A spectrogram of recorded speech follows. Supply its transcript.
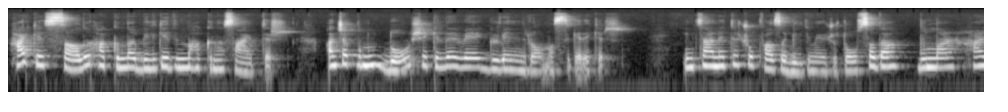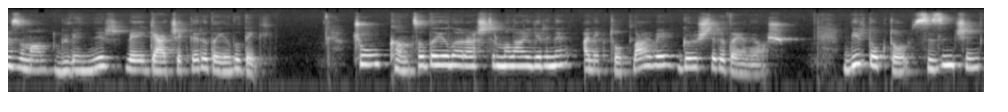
Herkes sağlığı hakkında bilgi edinme hakkına sahiptir. Ancak bunun doğru şekilde ve güvenilir olması gerekir. İnternette çok fazla bilgi mevcut olsa da bunlar her zaman güvenilir ve gerçeklere dayalı değil. Çoğu kanıta dayalı araştırmalar yerine anekdotlar ve görüşlere dayanıyor. Bir doktor sizin için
